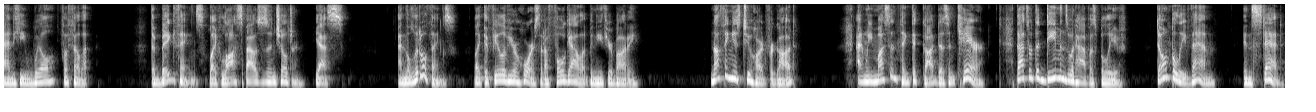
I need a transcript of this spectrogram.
and He will fulfill it. The big things, like lost spouses and children, yes. And the little things, like the feel of your horse at a full gallop beneath your body. Nothing is too hard for God. And we mustn't think that God doesn't care. That's what the demons would have us believe. Don't believe them. Instead,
